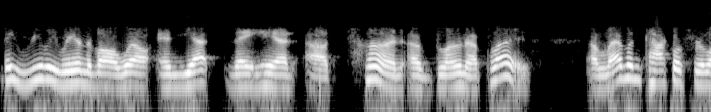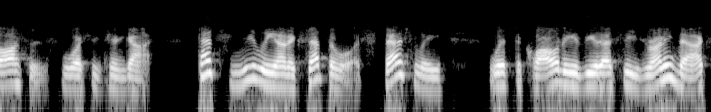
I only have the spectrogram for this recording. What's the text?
they really ran the ball well and yet they had a ton of blown up plays. 11 tackles for losses Washington got that's really unacceptable, especially with the quality of USC's running backs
